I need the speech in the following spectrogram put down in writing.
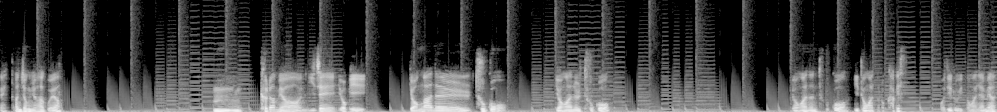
네, 턴 종료하고요. 음 그러면 이제 여기 영안을 두고 영안을 두고 영화는 두고 이동하도록 하겠습니다. 어디로 이동하냐면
